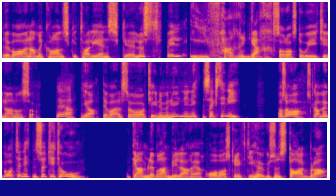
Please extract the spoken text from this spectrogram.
Det var en amerikansk-italiensk lystspill i farger, som det sto i kinoannonser. ja. Ja, det var altså kinemenyen i 1969. Og så skal vi gå til 1972. Gamle brannbiler her. Overskrift i Haugesunds Dagblad.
